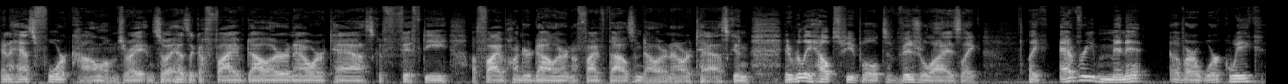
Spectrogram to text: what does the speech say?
and it has four columns, right? And so it has like a $5 an hour task, a 50, a $500 and a $5,000 an hour task. And it really helps people to visualize like like every minute of our work week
